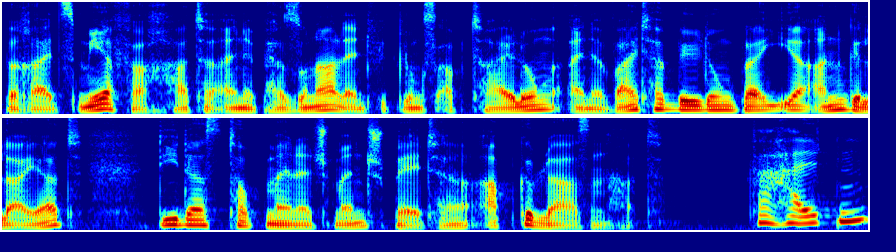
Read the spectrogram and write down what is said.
Bereits mehrfach hatte eine Personalentwicklungsabteilung eine Weiterbildung bei ihr angeleiert, die das Topmanagement später abgeblasen hat. Verhalten,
